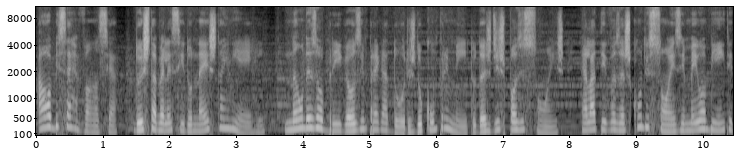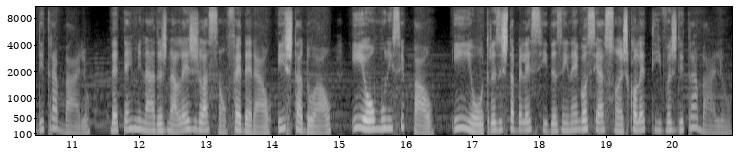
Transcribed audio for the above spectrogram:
A observância do estabelecido nesta NR não desobriga os empregadores do cumprimento das disposições relativas às condições e meio ambiente de trabalho determinadas na legislação federal, estadual e ou municipal e em outras estabelecidas em negociações coletivas de trabalho.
